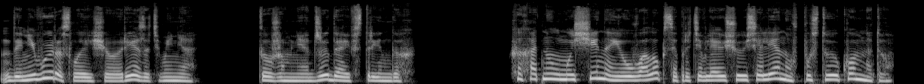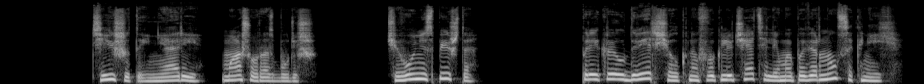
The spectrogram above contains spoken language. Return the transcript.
«Да не выросла еще резать меня. Тоже мне джедай в стрингах». Хохотнул мужчина и уволок сопротивляющуюся Лену в пустую комнату. «Тише ты, не ори, Машу разбудишь. Чего не спишь-то?» Прикрыл дверь, щелкнув выключателем, и повернулся к ней,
